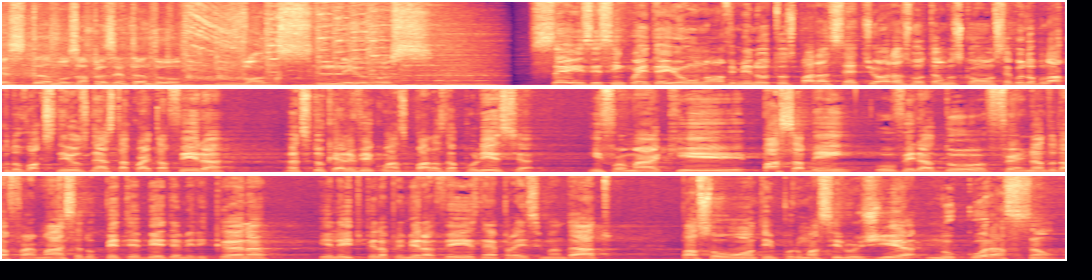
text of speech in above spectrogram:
Estamos apresentando Vox News. 6 e 51 nove minutos para 7 horas. Voltamos com o segundo bloco do Vox News nesta quarta-feira. Antes do Keller vir com as balas da polícia, informar que passa bem o vereador Fernando da Farmácia, do PTB de Americana, eleito pela primeira vez né, para esse mandato. Passou ontem por uma cirurgia no coração.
